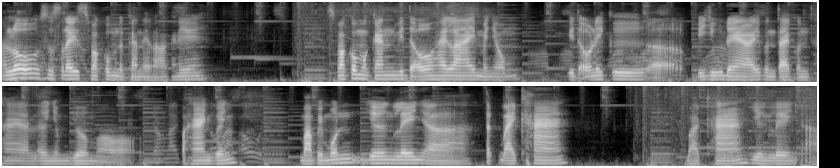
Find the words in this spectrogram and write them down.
Hello សួស្តីស្វាគមន៍ទៅកាន់អ្នកនរគ្នាស្វាគមន៍មកកាន់វីដេអូ highlight របស់ខ្ញុំវីដេអូនេះគឺអឺពីយូរដែរហើយប៉ុន្តែគាត់ថាឥឡូវខ្ញុំយកមកបង្ហាញវិញបាទពីមុនយើងលេងអឺទឹកដៃខាបាទខាយើងលេងអឺ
